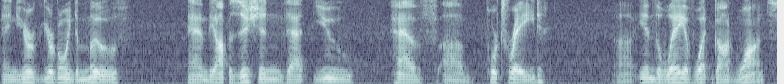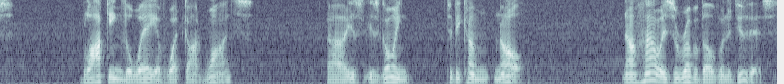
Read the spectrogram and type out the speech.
and you're you're going to move, and the opposition that you have uh, portrayed uh, in the way of what God wants, blocking the way of what God wants, uh, is is going to become null. Now, how is Zerubbabel going to do this?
